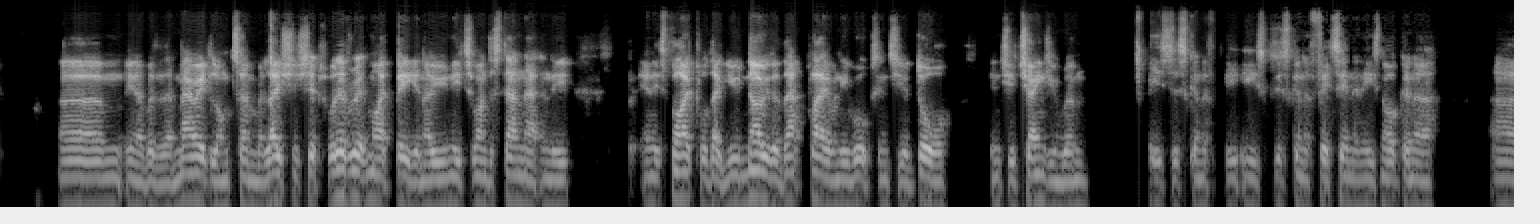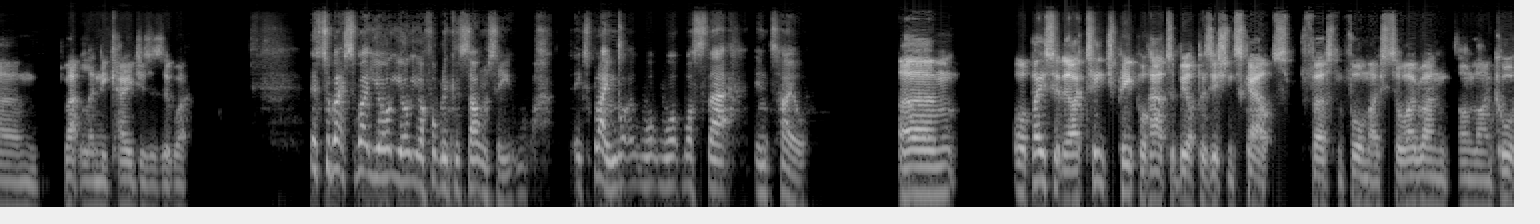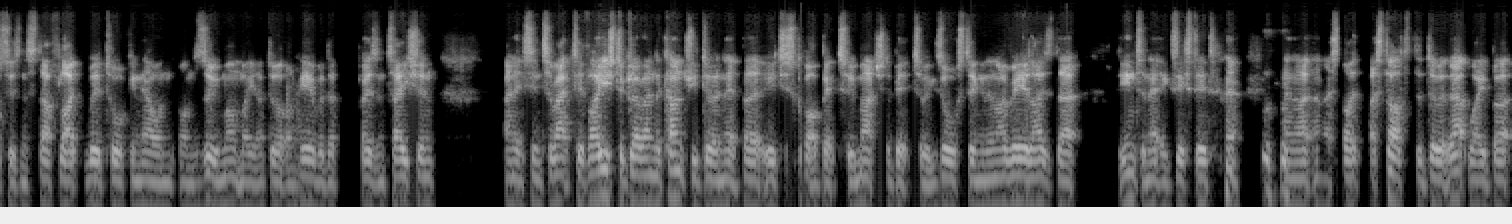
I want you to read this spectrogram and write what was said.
Um, you know, whether they're married, long-term relationships, whatever it might be. You know, you need to understand that, and the and it's vital that you know that that player when he walks into your door, into your changing room, he's just gonna he's just gonna fit in and he's not gonna um, rattle any cages, as it were. Let's talk about, about your, your, your footballing consultancy. Explain what, what what's that entail? Um, well, basically, I teach people how to be opposition scouts first and foremost. So I run online courses and stuff like we're talking now on, on Zoom, aren't we? I do it on here with a presentation and it's interactive. I used to go around the country doing it, but it just got a bit too much, and a bit too exhausting. And then I realised that the internet existed, and, I, and I, start, I, started to do it that way. But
